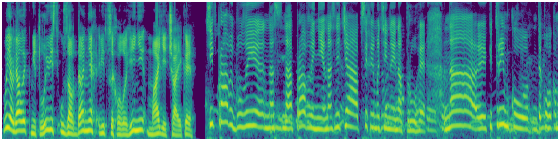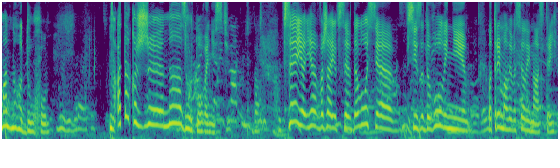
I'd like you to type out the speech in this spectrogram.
виявляли кмітливість у завданнях від психологині Маї Чайки. Ці вправи були нас- направлені на зняття психоемоційної напруги, на е, підтримку такого командного духу. А також е, на згуртованість. Все я, я вважаю, все вдалося. Всі задоволені, отримали веселий настрій.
